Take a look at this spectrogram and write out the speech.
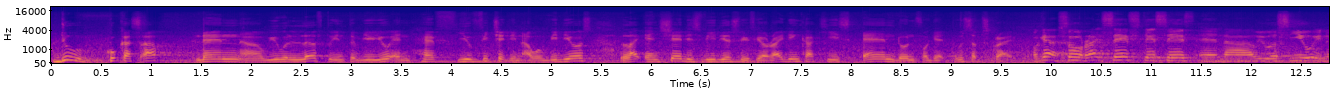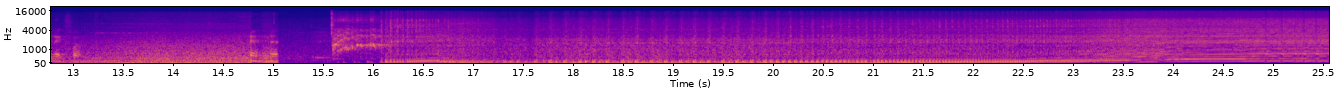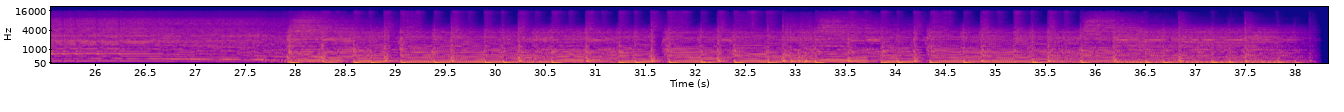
do hook us up. Then uh, we will love to interview you and have you featured in our videos. Like and share these videos with your riding kakis and don't forget to subscribe. Okay, so ride safe, stay safe, and uh, we will see you in the next one.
